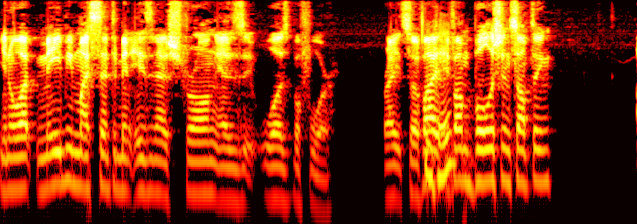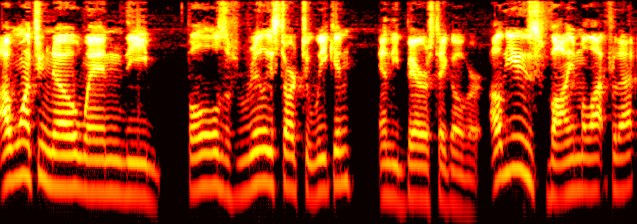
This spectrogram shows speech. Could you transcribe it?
you know what maybe my sentiment isn't as strong as it was before right? So if i if i'm bullish in something i want to know when the bulls really start to weaken and the bears take over. I'll use volume a lot for that.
